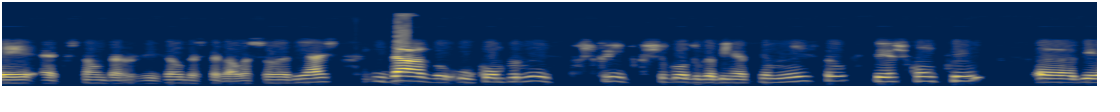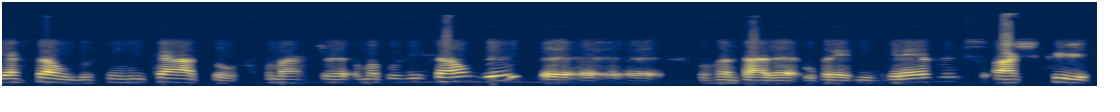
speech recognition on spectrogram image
é a questão da revisão das tabelas salariais e, dado o compromisso prescrito que chegou do Gabinete do Ministro, fez com que a direção do sindicato tomasse uma posição de uh, uh, levantar o prévio de greve. Acho que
